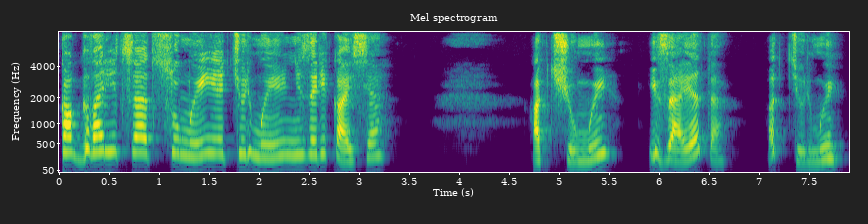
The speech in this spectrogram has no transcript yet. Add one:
Как говорится, от сумы и от тюрьмы не зарекайся. От чумы и за это от тюрьмы.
